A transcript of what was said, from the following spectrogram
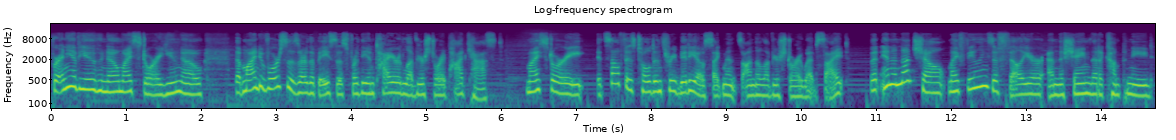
For any of you who know my story, you know that my divorces are the basis for the entire Love Your Story podcast. My story itself is told in three video segments on the Love Your Story website. But in a nutshell, my feelings of failure and the shame that accompanied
